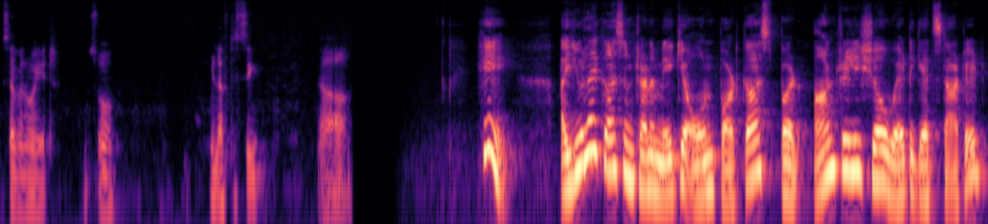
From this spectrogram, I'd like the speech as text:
seven or eight. So we'll have to see. Uh, Hey, are you like us and trying to make your own podcast but aren't really sure where to get started?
